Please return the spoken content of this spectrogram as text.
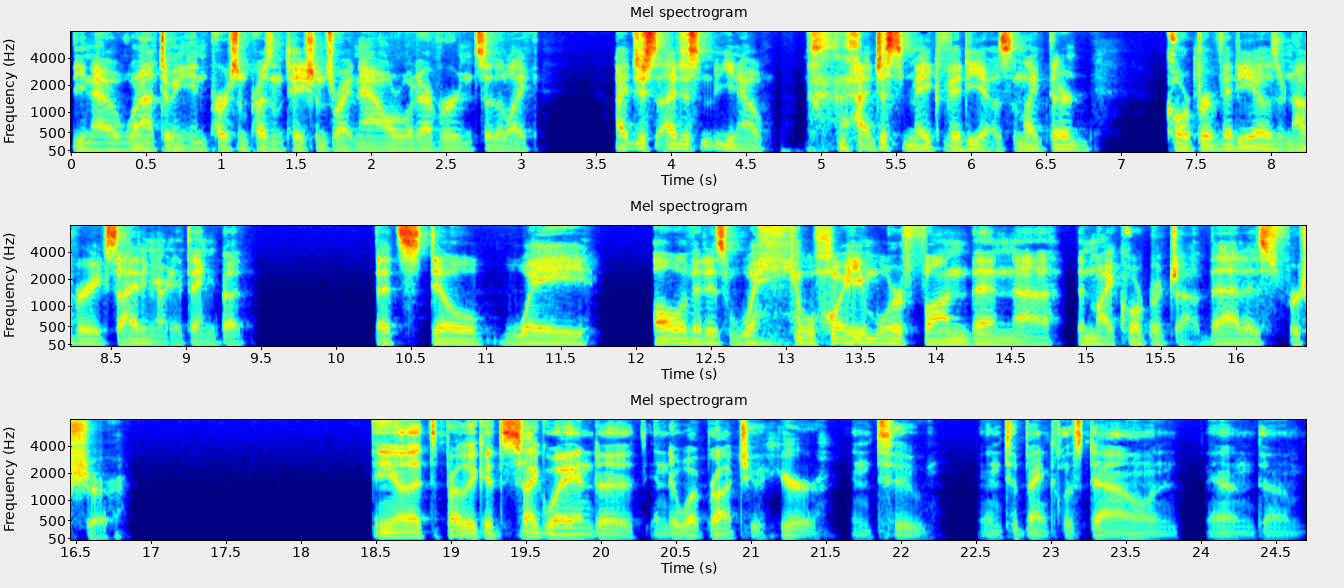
you know we're not doing in-person presentations right now or whatever and so they're like i just i just you know I just make videos and like they're corporate videos are not very exciting or anything, but that's still way all of it is way way more fun than uh than my corporate job. That is for sure. You know, that's probably a good segue into into what brought you here into into Bankless DAO and and um,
